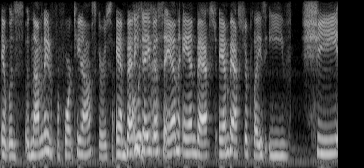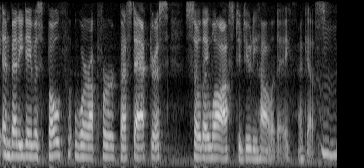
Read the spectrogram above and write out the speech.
it was nominated for 14 Oscars, and Bette Holy Davis shit. and Anne Baxter. Anne Baxter plays Eve. She and Bette Davis both were up for Best Actress. So they lost to Judy Holliday, I guess. Mm.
